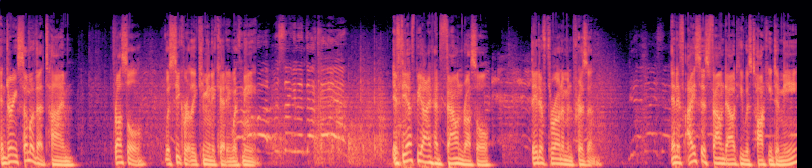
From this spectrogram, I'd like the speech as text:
And during some of that time, Russell was secretly communicating with me. If the FBI had found Russell, they'd have thrown him in prison. And if ISIS found out he was talking to me,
